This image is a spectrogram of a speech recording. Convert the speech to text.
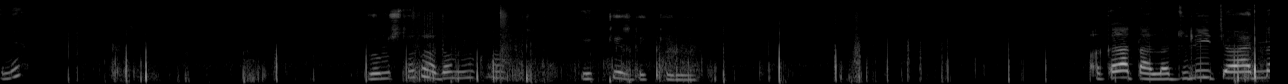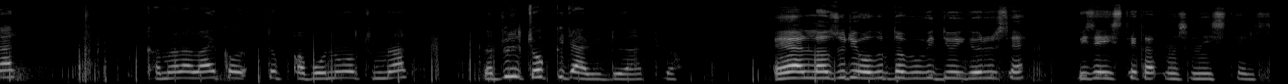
seni. Ronus'ta da adam yok ha. İlk kez denk geliyor. Arkadaşlar Laculi çağıranlar kanala like atıp abone olsunlar. Laculi çok güzel video atıyor. Eğer Lazuri olur da bu videoyu görürse bize istek atmasını isteriz.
